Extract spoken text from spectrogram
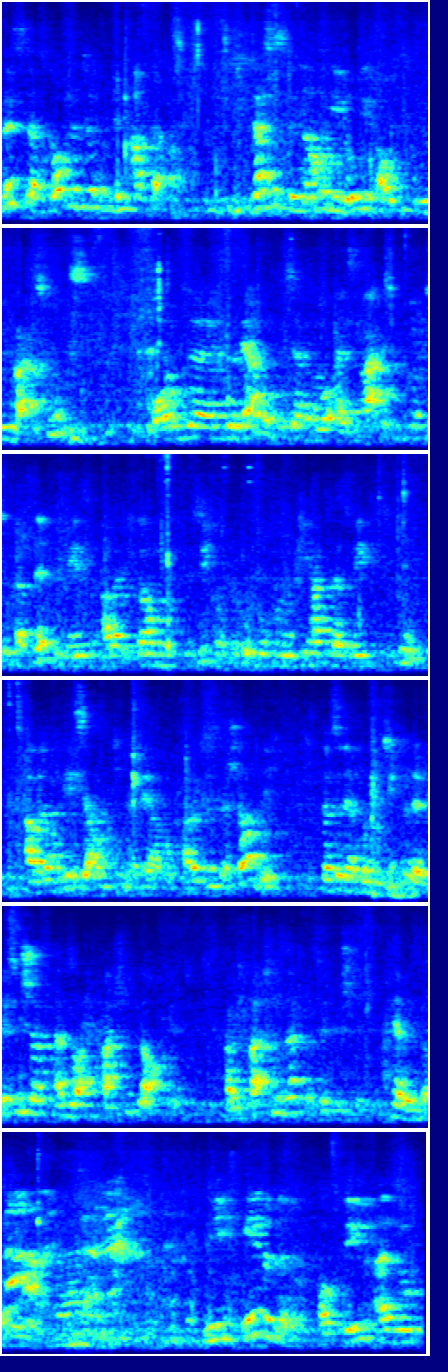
frisst das Doppelte und nimm ab. Das ist genau die Logik auch des grünen Wachstums. Und äh, Bewerbung ist ja so als Marketing ganz nett gewesen, aber ich glaube, mit Physik und Ökologie hat das wenig zu tun. Aber darum geht es ja auch nicht in der Werbung. Aber ich finde es erstaunlich, dass in der Politik und der Wissenschaft an so einen Quatsch geglaubt wird. Habe ich Quatsch gesagt? Das wird bestimmt. Ja, das ist die Ebene, auf denen also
